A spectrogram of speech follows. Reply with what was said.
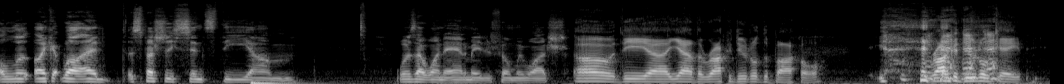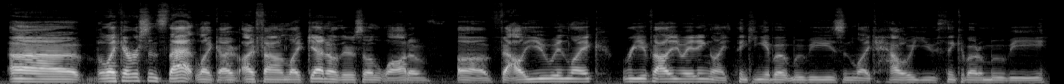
a little like well and especially since the um what was that one animated film we watched Oh, the uh, yeah, the Rock-a-Doodle debacle. Rock-a-Doodle Gate. uh like ever since that like i i found like yeah no there's a lot of uh value in like reevaluating like thinking about movies and like how you think about a movie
